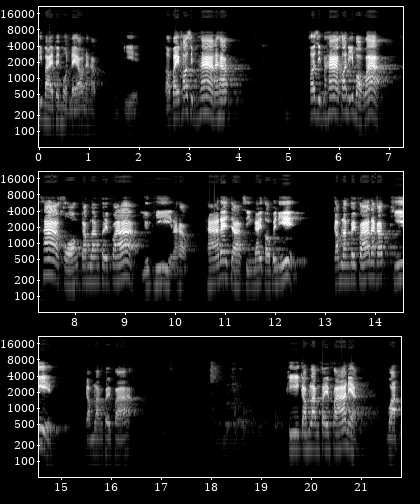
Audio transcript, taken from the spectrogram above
ธิบายไปหมดแล้วนะครับเมื่อกี้ต่อไปข้อสิบห้านะครับ ข้อสิบห้าข้อนี้บอกว่า ค่าของกำลังไฟฟ้าหรือ P นะครับ หาได้จากสิ่งใดต่อไปนี้กำลังไฟฟ้านะครับ P กำลังไฟฟ้า P กำลังไฟฟ้าเนี่ย วัตต์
